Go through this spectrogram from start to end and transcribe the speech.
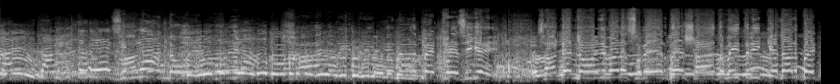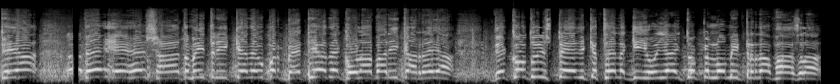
ਸਾਰੇ ਇੰਤਜ਼ਾਮ ਕੀਤੇ ਹੋਏ ਹੈ ਗਿਣੀਆਂ ਨਾਲ ਬੈਠੇ ਸੀਗੇ ਸਾਡੇ ਨੌਜਵਾਨ ਸਵੇਰ ਦੇ ਸ਼ਾਂਤਮਈ ਤਰੀਕੇ ਨਾਲ ਬੈਠੇ ਆ ਤੇ ਇਹ ਸ਼ਾਂਤਮਈ ਤਰੀਕੇ ਦੇ ਉੱਪਰ ਬੈਠੇ ਆ ਤੇ ਗੋਲਾਬਾਰੀ ਕਰ ਰਹੇ ਆ। ਦੇਖੋ ਤੁਸੀਂ ਸਟੇਜ ਕਿੱਥੇ ਲੱਗੀ ਹੋਈ ਆ, ਇੱਥੋਂ ਕਿਲੋਮੀਟਰ ਦਾ ਫਾਸਲਾ।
